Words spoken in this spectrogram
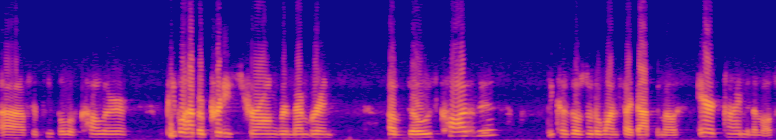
uh, for people of color. People have a pretty strong remembrance of those causes because those are the ones that got the most airtime and the most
